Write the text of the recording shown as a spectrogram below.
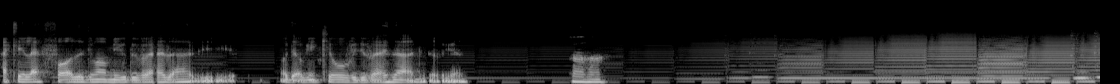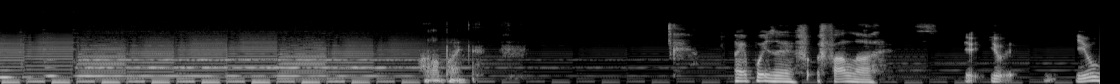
aquele é foda de um amigo de verdade ou de alguém que ouve de verdade, tá ligado? Aham. Uhum. Fala, pai. É, pois é, fala. Eu, eu, eu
